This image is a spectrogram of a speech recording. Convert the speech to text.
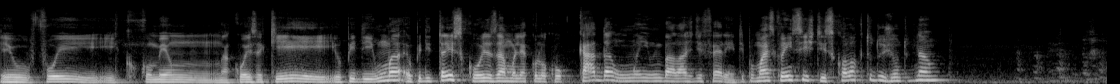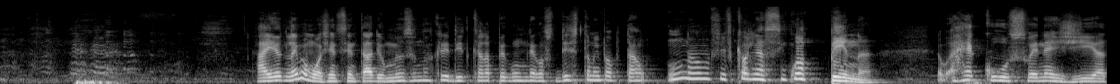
Eu fui comer um, uma coisa aqui, eu pedi uma, eu pedi três coisas, a mulher colocou cada uma em uma embalagem diferente. Por mais que eu insistisse, coloque tudo junto, não. Aí eu lembro, amor, a gente sentado, eu, meu, eu não acredito que ela pegou um negócio desse tamanho para botar um. Não, fica olhando assim com a pena. Recurso, energia,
